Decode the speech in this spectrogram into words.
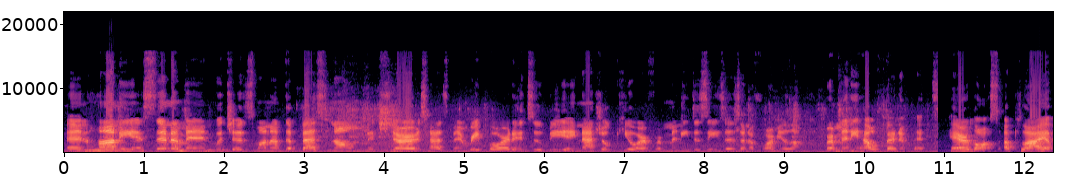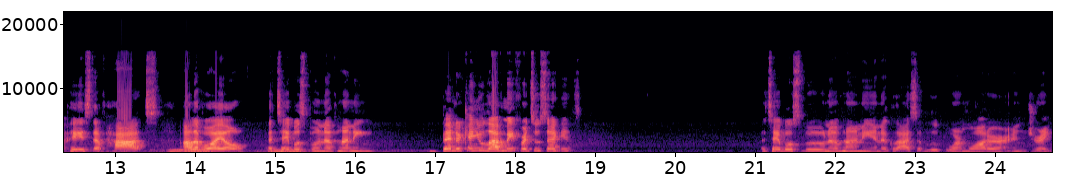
And honey and cinnamon, which is one of the best known mixtures, has been reported to be a natural cure for many diseases and a formula for many health benefits. Hair loss. Apply a paste of hot olive mm. oil, a tablespoon of honey. Bender, can you love me for two seconds? A tablespoon of honey and a glass of lukewarm water and drink.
